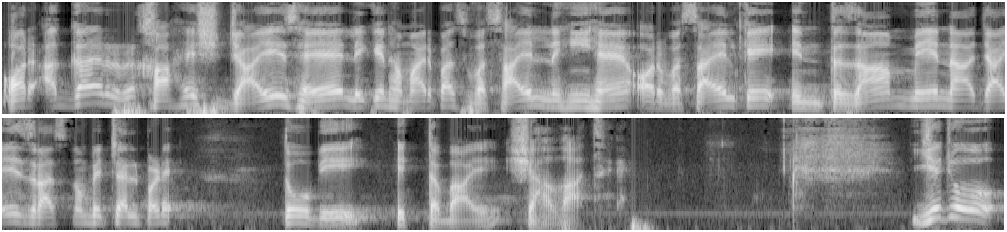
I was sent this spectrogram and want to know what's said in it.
اور اگر خواہش جائز ہے لیکن ہمارے پاس وسائل نہیں ہے اور وسائل کے انتظام میں ناجائز راستوں پہ چل پڑے، تو بھی اتباع شہوات ہے۔ یہ جو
